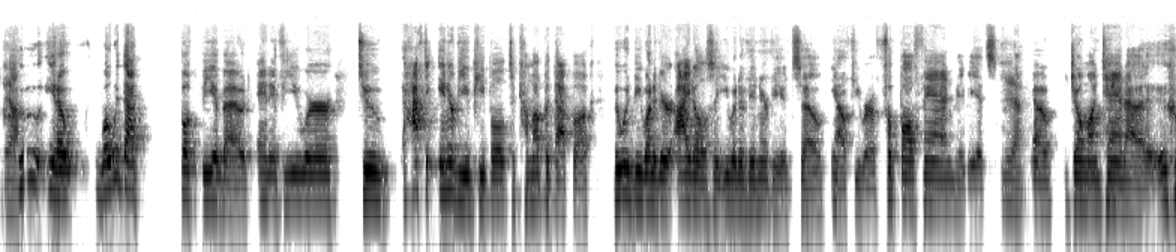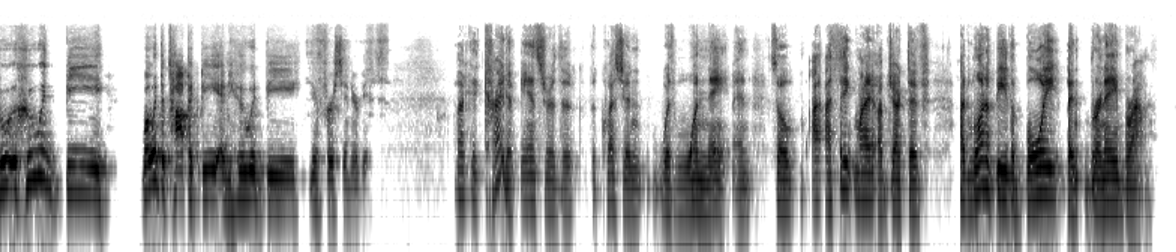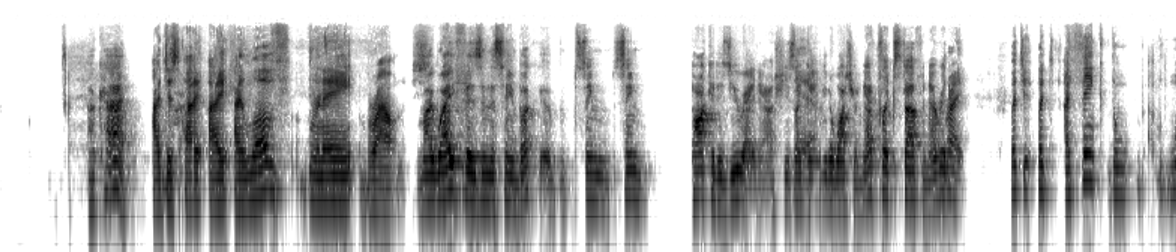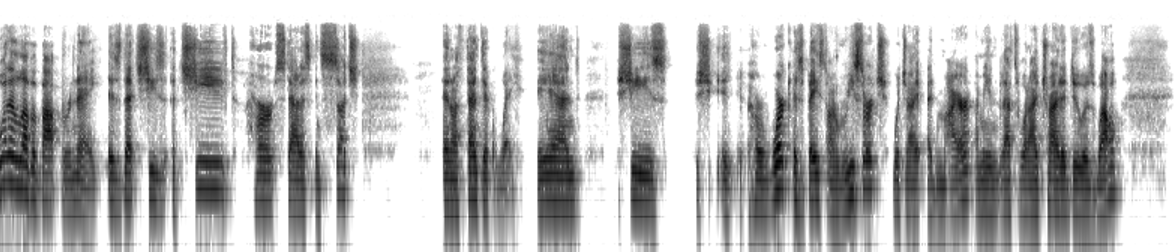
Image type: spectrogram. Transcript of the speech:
Yeah. Who, you know, what would that book be about? And if you were to have to interview people to come up with that book, who would be one of your idols that you would have interviewed? So, you know, if you were a football fan, maybe it's yeah. you know, Joe Montana. Who who would be what would the topic be and who would be your first interview? I could kind of answer the, the question with one name. And so I, I think my objective, I'd want to be the boy ben, Brene Brown. Okay. I just, I, I, I love Brene Brown. My wife is in the same book, uh, same, same pocket as you right now. She's like yeah. getting me to watch her Netflix stuff and everything. Right. But, but I think the, what I love about Brene is that she's achieved her status in such an authentic way. And she's she, her work is based on research, which I admire. I mean, that's what I try to do as well.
